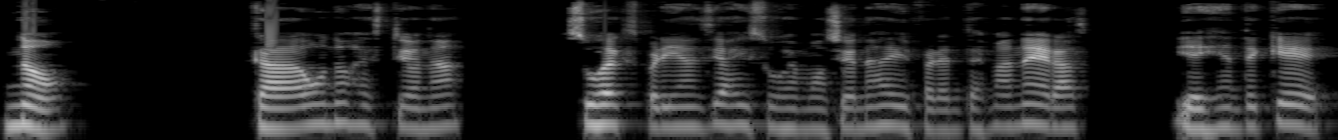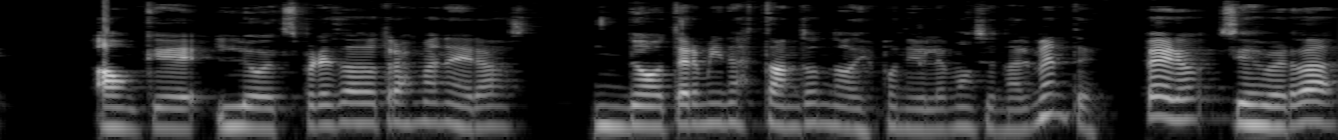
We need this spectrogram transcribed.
No. Cada uno gestiona sus experiencias y sus emociones de diferentes maneras y hay gente que, aunque lo expresa de otras maneras, no termina estando no disponible emocionalmente. Pero sí es verdad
